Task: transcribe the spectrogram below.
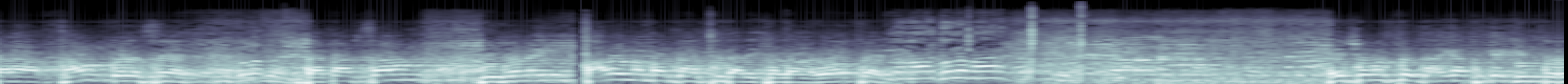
তারা সাউন্ড করেছে। ব্যাটার সাউন্ড দুজনেই বারো নম্বর জার্সিদারি খেলোয়াড় ওপেন এই সমস্ত জায়গা থেকে কিন্তু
